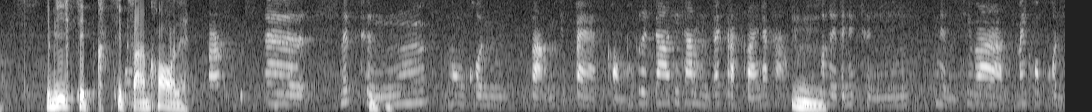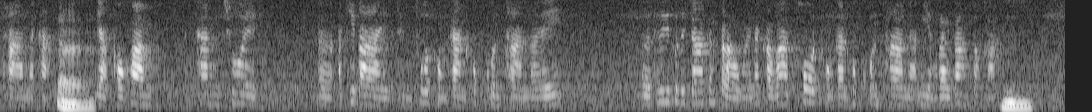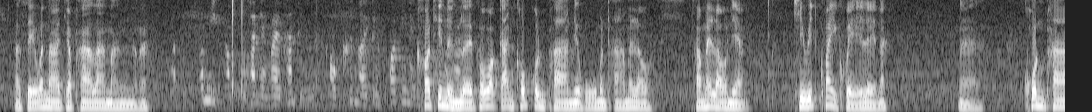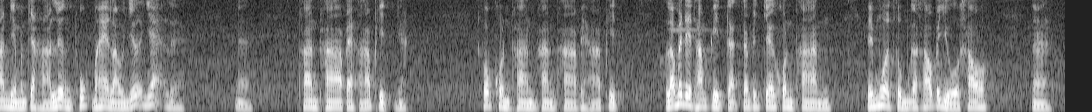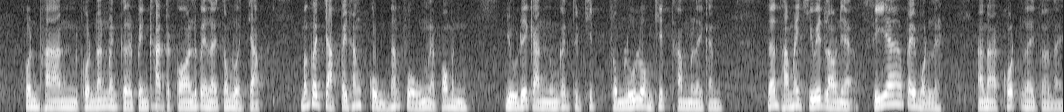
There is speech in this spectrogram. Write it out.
ยังมีอีกสิบสิบสามข้อเลยเออนึกถึงมงคลสามสิบแปดของพระพุทธเจ้าที่ท่านได้ตรัสไว้นะคะ อืม ก็เลยไปนึกถึงหนึ่งที่ว่าไม่คบคนพาลนะคะ เออ อยากขอความท่านช่วยเอ่ออธิบายถึงโทษของการคบคนพาลไว้เอ่อที่พระพุทธเจ้าท่านกล่าวไว้นะคะว่าโทษของการคบคนพาลน่ะมีอย่างไรบ้างเจ้าคะอืมอาเสวนาจะพาลานังอะนะก็มีความสำคัญอย่างไรท่านถึงเอาขึ้นไว้เป็นข้อที่หนึ่งข้อที่หนึ่งเลย เพราะว่าการครบคนพาลเนี่ยโหมันทำให้เราทำให้เราเนี่ย ชีวิตไขว้เขวเลยนะนะคนพาลเนี่ยมันจะหาเรื่องทุกข์มาให้เราเยอะแยะเลยนะพานพาไปหาผิดไงค บคนพาลพานพาไปหาผิด เราไม่ได้ทำผิดแต่จะไปเจอคนพาลไปมั่วสุมกับเขาไปอยู่กับเขานะคนพาลคนนั้นมันเกิดเป็นฆาตกรหรือเป็นอะไรตำรวจจับ มันก็จับไปทั้งกลุ่มทั้งฝูงแหละเพราะมันอยู่ด้วยกันมันก็จะคิดสมรู้ร่วมคิดทำอะไรกัน แล้วทำให้ชีวิตเราเนี่ย เสียไปหมดเลย อนาคตอะไรต่ออะไร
